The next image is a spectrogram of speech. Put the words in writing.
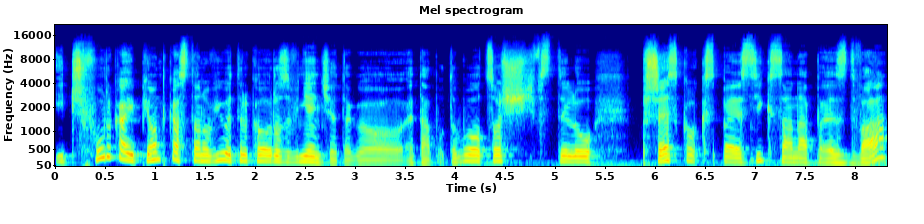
I czwórka i piątka stanowiły tylko rozwinięcie tego etapu. To było coś w stylu przeskok z PSX-a na PS2,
